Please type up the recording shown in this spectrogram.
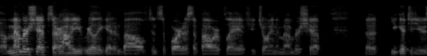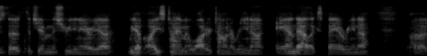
uh, memberships are how you really get involved and support us at Power Play. If you join the membership, uh, you get to use the, the gym in the shooting area. We have ice time at Watertown Arena and Alex Bay Arena uh,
